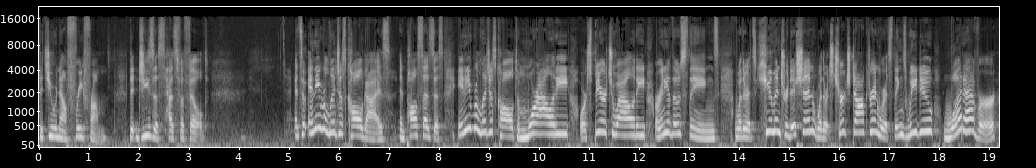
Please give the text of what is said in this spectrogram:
that you are now free from, that Jesus has fulfilled. And so, any religious call, guys, and Paul says this any religious call to morality or spirituality or any of those things, whether it's human tradition, whether it's church doctrine, where it's things we do, whatever,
